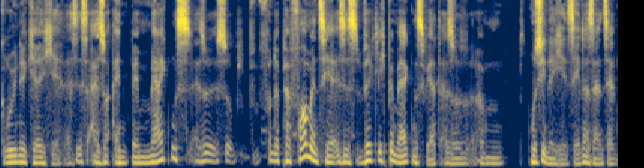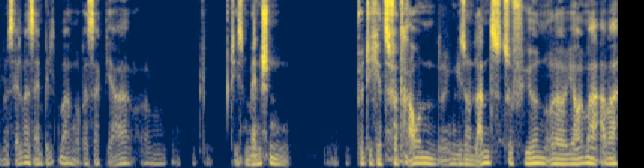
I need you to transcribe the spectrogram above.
grüne Kirche. Das ist also ein bemerkens, also ist von der Performance her ist es wirklich bemerkenswert. Also ähm, muss ich nicht jeder sein, selber, sein Bild machen, aber sagt, ja, ähm, diesen Menschen würde ich jetzt vertrauen, irgendwie so ein Land zu führen oder wie auch immer, aber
